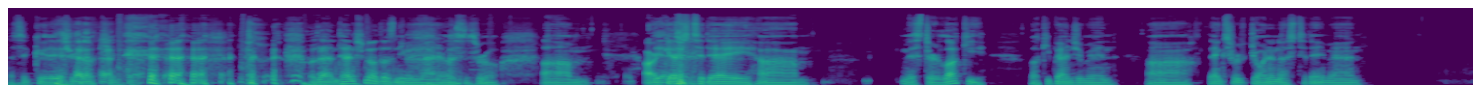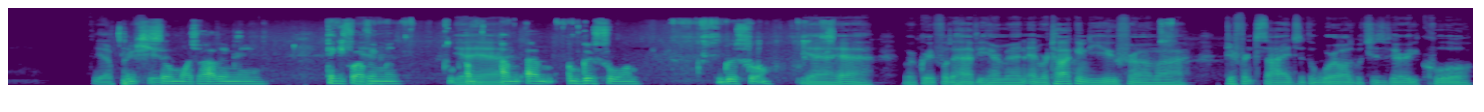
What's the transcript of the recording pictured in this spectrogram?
That's a good introduction. Was that intentional? It doesn't even matter. Let's just roll. Um, our Yeah. guest today, um, Mr. Lucky, Lucky Benjamin. Uh, thanks for joining us today, man. Yeah, Thank appreciate you so much for having me. Thank you for having me. Yeah, I'm, yeah. I'm, I'm, I'm grateful. I'm grateful. Yeah, yeah. We're grateful to have you here, man. And we're talking to you from uh, different sides of the world, which is very cool.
